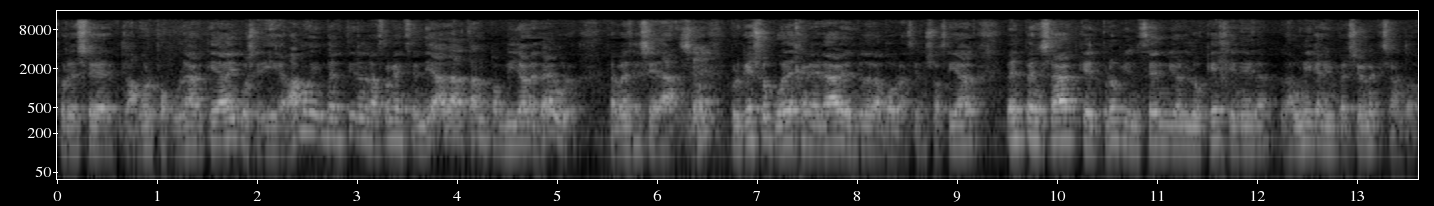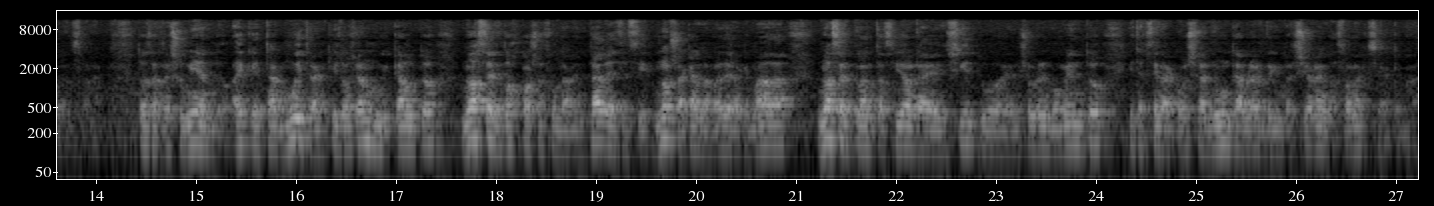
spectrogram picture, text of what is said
por ese clamor popular que hay, pues se diga, vamos a invertir en la zona incendiada tantos millones de euros, que a veces se da, ¿no? Porque eso puede generar dentro de la población social el pensar que el propio incendio es lo que genera las únicas inversiones que se han dado en la zona. Entonces, resumiendo, hay que estar muy tranquilos, ser muy cautos, no hacer dos cosas fundamentales, es decir, no sacar la madera quemada, no hacer plantaciones in situ sobre el momento y tercera cosa, nunca hablar de inversiones en la zona que sea quemada.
